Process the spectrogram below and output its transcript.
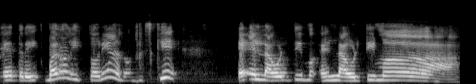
Qué tri- Bueno, la historia no, es que es la última, es la última,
